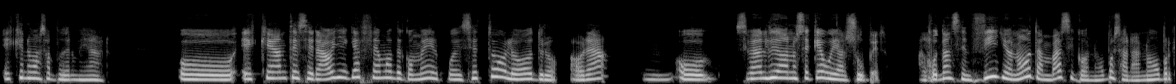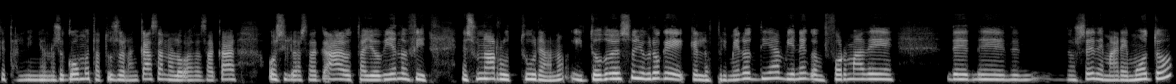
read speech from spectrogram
es que no vas a poder mear. O es que antes era, oye, ¿qué hacemos de comer? Pues esto o lo otro. Ahora, mm, o se me ha olvidado no sé qué, voy al súper algo tan sencillo, ¿no? Tan básico, ¿no? Pues ahora no, porque está el niño no sé cómo, está tú sola en casa, no lo vas a sacar, o si lo vas a sacar, o está lloviendo, en fin, es una ruptura, ¿no? Y todo eso yo creo que, en los primeros días viene en forma de, no sé, de maremoto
